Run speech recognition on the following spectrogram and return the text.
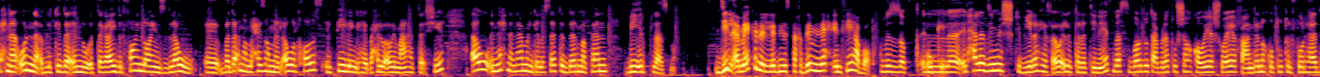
إحنا قلنا قبل كده إنه التجاعيد ال fine lines لو آه، بدأنا نلاحظها من الأول خالص ال peeling هيبقى حلو قوي معاها التقشير أو إن إحنا نعمل جلسات ال derma pen بالبلازما دي الأماكن اللي بنستخدم نحقن فيها بوتوكس بالظبط. الحالة دي مش كبيرة هي في أوائل الثلاثينات بس برضو تعبيرات وشها قوية شوية فعندنا خطوط ال forehead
